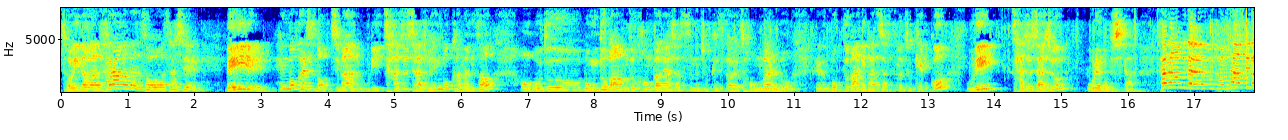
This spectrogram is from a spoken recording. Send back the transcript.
저희가 살아가면서 사실 매일 행복할 수는 없지만, 우리 자주 자주 행복하면서 어, 모두 몸도 마음도 건강해 하셨으면 좋겠어요. 정말로. 그래서 복도 많이 받으셨으면 좋겠고, 우리 자주자주 오래 봅시다. 사랑합니다, 여러분. 감사합니다.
